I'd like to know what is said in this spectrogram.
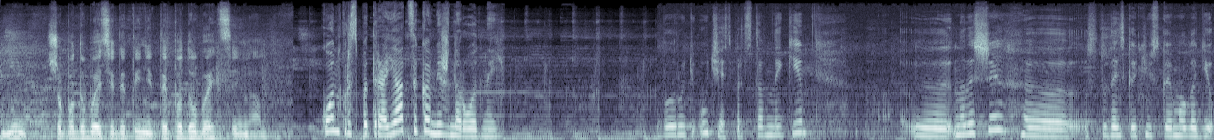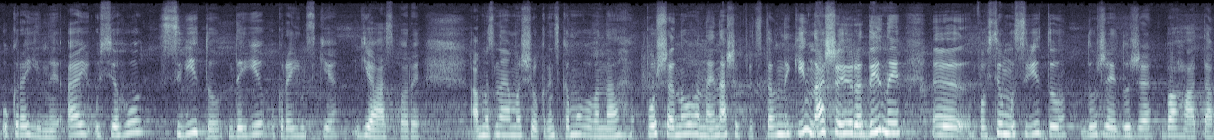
Ну, що подобається дитині, те подобається і нам. Конкурс Петра Яцика міжнародний. беруть участь представники не лише е, студентської київської молоді України, а й усього світу, де є українські діаспори. А ми знаємо, що українська мова вона пошанована і наших представників, нашої родини е, по всьому світу дуже і дуже багата.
